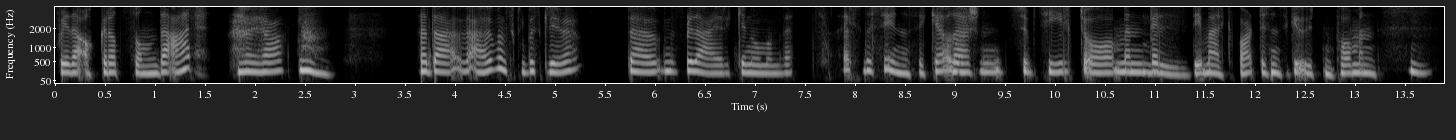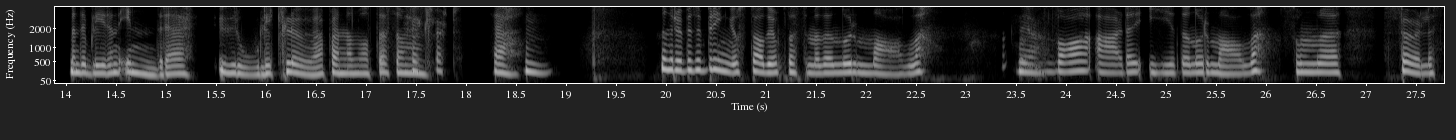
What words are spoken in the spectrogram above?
fordi det er akkurat sånn det er. Ja. Det er, det er jo vanskelig å beskrive. Det er jo, fordi det er ikke noe man vet helt. Det synes ikke, og det er sånn subtilt, og, men Mm. veldig merkbart. Det synes ikke utenpå, men, Mm. men det blir en indre urolig kløe på en eller annen måte, som Helt klart. Ja. Mm. Men Ruby, du bringer jo stadig opp dette med det normale. Ja. Hva er det i det normale som eh, føles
